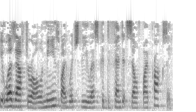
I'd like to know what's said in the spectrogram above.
It was, after all, a means by which the U.S. could defend itself by proxy.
